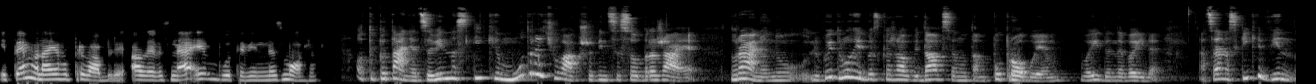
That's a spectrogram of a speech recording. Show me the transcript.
і тим вона його приваблює. Але з нею бути він не зможе. От питання: це він наскільки мудрий чувак, що він це соображає? Ну реально, ну любий другий би сказав, віддався, ну там попробуємо, вийде, не вийде. А це наскільки він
